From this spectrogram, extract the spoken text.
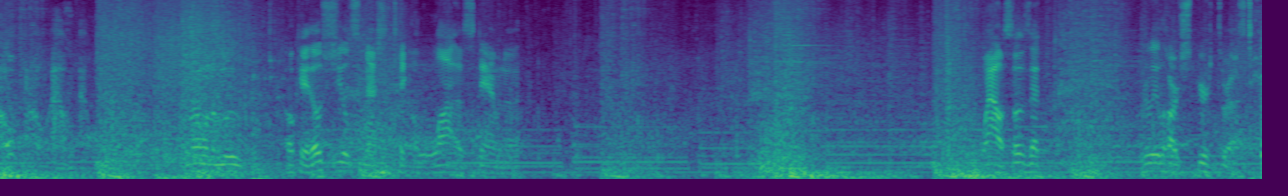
oh, ow, ow. I don't want to move. Okay, those shield smashes take a lot of stamina. Wow, so is that really large spear thrust.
